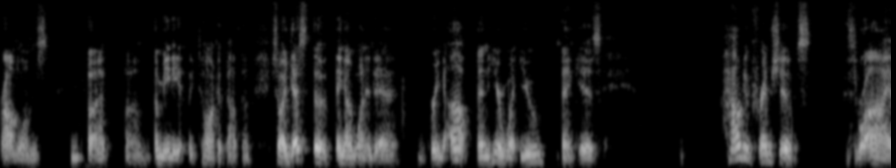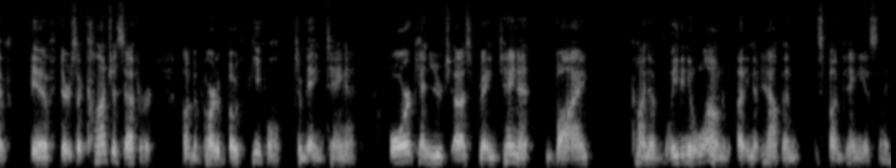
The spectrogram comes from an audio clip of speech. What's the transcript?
problems, but um, immediately talk about them. So I guess the thing I wanted to bring up and hear what you think is how do friendships thrive if there's a conscious effort on the part of both people to maintain it? Or can you just maintain it by kind of leaving it alone and letting it happen spontaneously?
